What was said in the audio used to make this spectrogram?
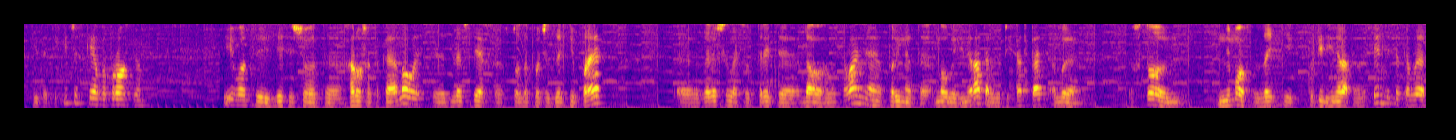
какие-то технические вопросы. И вот здесь еще вот э, хорошая такая новость э, для всех, э, кто захочет зайти в проект. Завершилось вот третье DAO голосование, принят новый генератор за 55 АВР. Кто не мог зайти к купить генератор за 70 АВР,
